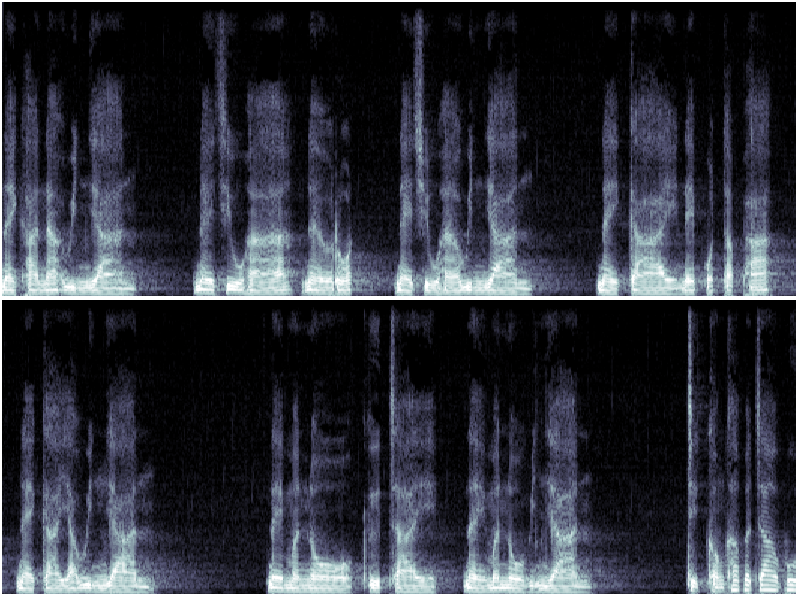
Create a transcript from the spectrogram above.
ในคานะวิญญาณ ในชิวหา ในรส ในชิวหาวิญญาณ ในกาย ในปฐพะ ในกายวิญญาณ ในมโนคือใจ ในมโนวิญญาณ จิตของข้าพเจ้าผู้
